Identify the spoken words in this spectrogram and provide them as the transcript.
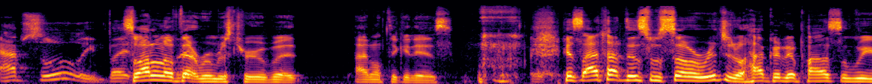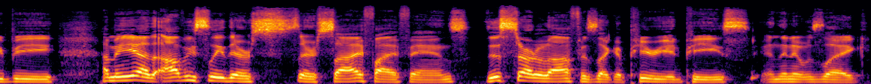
absolutely. But So I don't know if that rumor is true, but I don't think it is. Because I thought this was so original. How could it possibly be? I mean, yeah, obviously they're they're sci-fi fans. This started off as like a period piece, and then it was like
